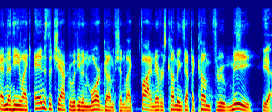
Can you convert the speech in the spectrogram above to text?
And then he like ends the chapter with even more gumption, like, "Fine, whatever's coming's have to come through me." Yeah.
